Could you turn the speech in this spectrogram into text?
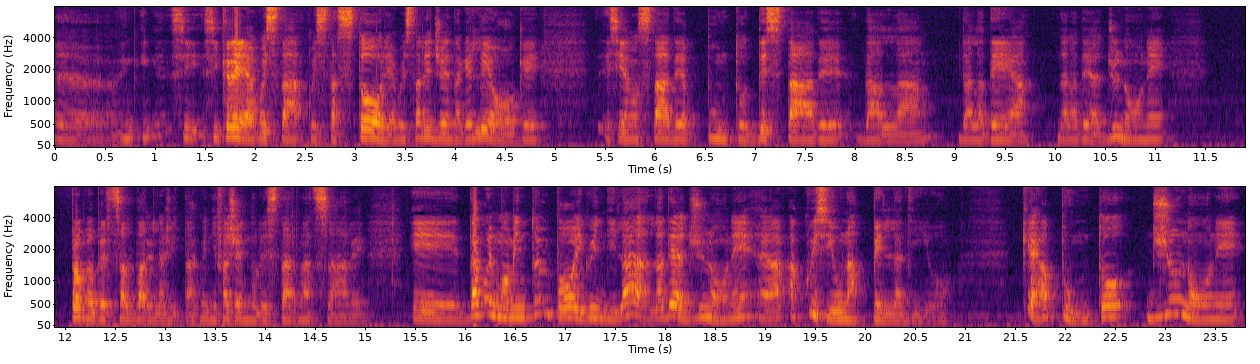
eh, si, si, crea questa, questa, storia, questa leggenda che le oche siano state appunto destate dalla, dalla, dea, dalla dea Giunone proprio per salvare la città, quindi facendole starnazzare. E da quel momento in poi, quindi, la, la dea Giunone eh, acquisì un appellativo che è appunto Giunone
